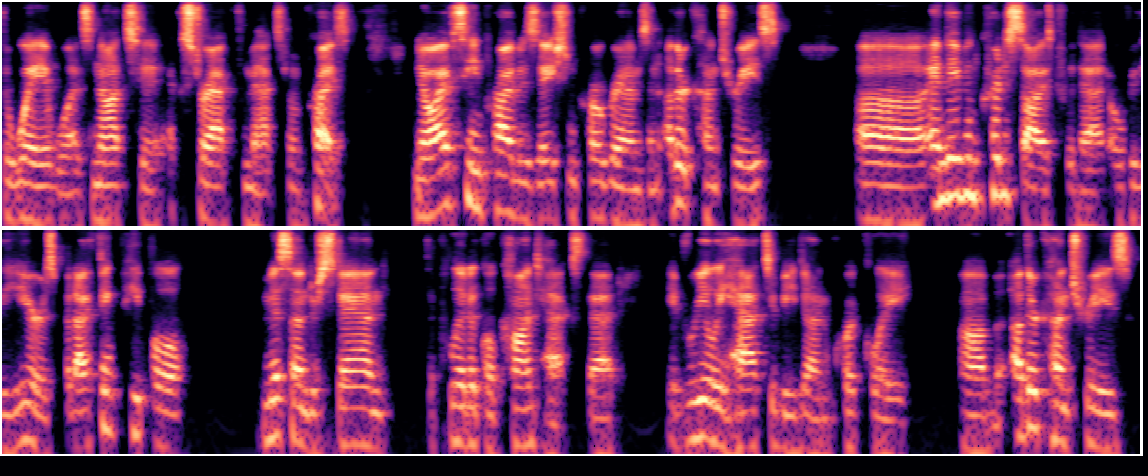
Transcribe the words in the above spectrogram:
the way it was, not to extract the maximum price. Now, I've seen privatization programs in other countries, uh, and they've been criticized for that over the years. But I think people misunderstand the political context that it really had to be done quickly. Um, other countries,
